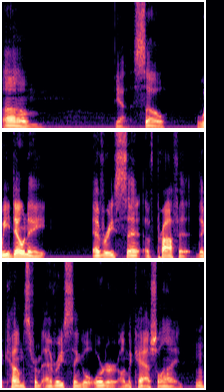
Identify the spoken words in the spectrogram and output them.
Um yeah, so we donate every cent of profit that comes from every single order on the Kash line Mhm.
